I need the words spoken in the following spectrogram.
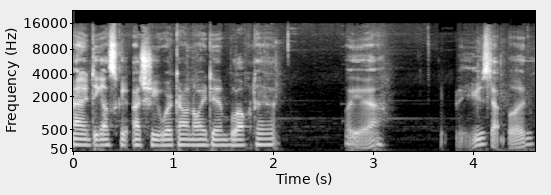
Anything else could actually work out? No, I didn't block that. But yeah, use that bud.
